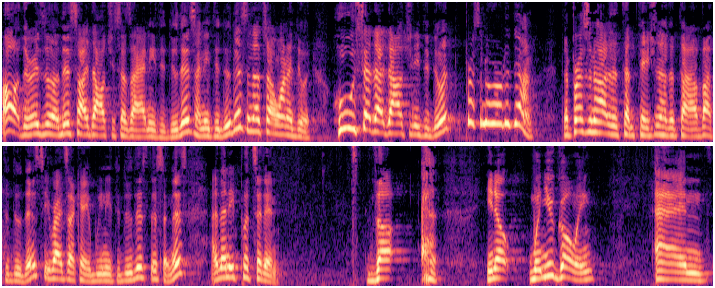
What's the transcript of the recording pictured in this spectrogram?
Oh, there is a, this idolatry says I need to do this, I need to do this, and that's why I want to do it. Who said that idolatry need to do it? The person who wrote it down. The person who had the temptation, had the ta'ava to do this. He writes, okay, we need to do this, this, and this, and then he puts it in. The, you know, when you're going and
